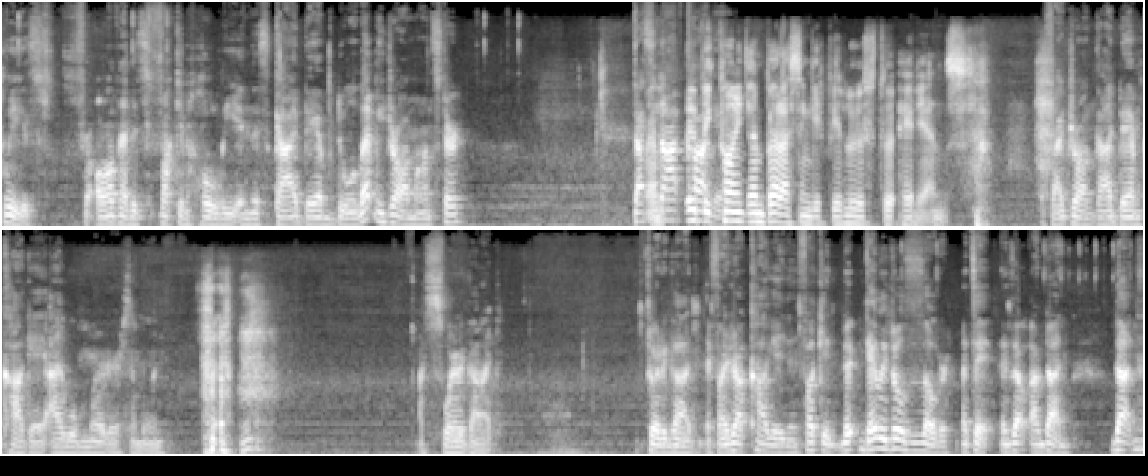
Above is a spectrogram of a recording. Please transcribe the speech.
Please. for all that is fucking holy in this goddamn duel. Let me draw a monster. That's Well, not it'll be kind of embarrassing if we lose to aliens. If I draw a goddamn Kage, I will murder someone. I swear to God. Swear to God. If I draw Kage, then fucking Daily Duels is over. That's it. I'm done. Done.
